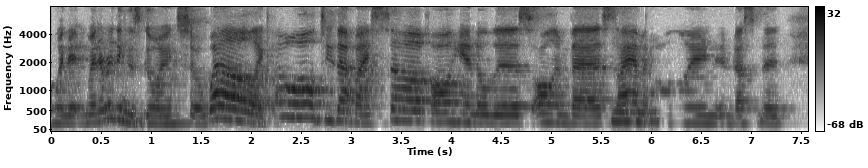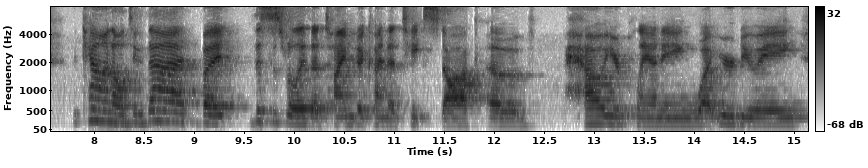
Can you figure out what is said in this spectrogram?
When it when everything is going so well, like oh, I'll do that myself. I'll handle this. I'll invest. Mm-hmm. I have an mm-hmm. online investment account. I'll do that. But this is really the time to kind of take stock of how you're planning, what you're doing,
